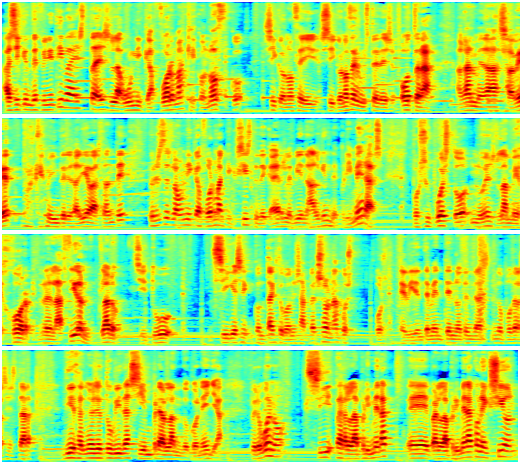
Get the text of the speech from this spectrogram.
Así que en definitiva esta es la única forma que conozco. Si, conocéis, si conocen ustedes otra, háganmela saber porque me interesaría bastante. Pero esta es la única forma que existe de caerle bien a alguien de primeras. Por supuesto, no es la mejor relación. Claro, si tú sigues en contacto con esa persona, pues, pues evidentemente no, tendrás, no podrás estar 10 años de tu vida siempre hablando con ella. Pero bueno, si para la primera, eh, para la primera conexión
